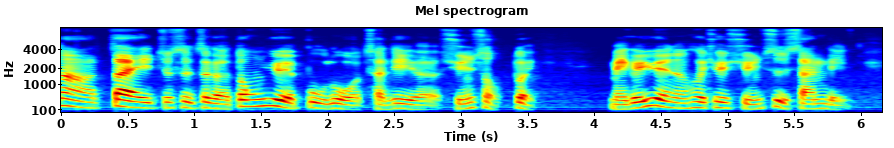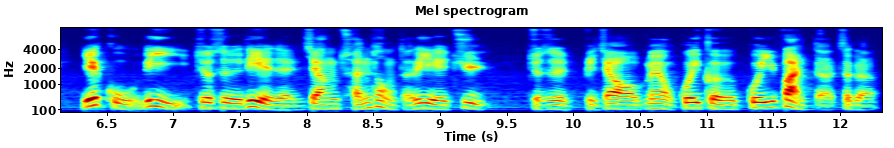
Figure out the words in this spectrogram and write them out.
那在就是这个东岳部落成立了巡守队，每个月呢会去巡视山林，也鼓励就是猎人将传统的猎具。就是比较没有规格规范的这个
